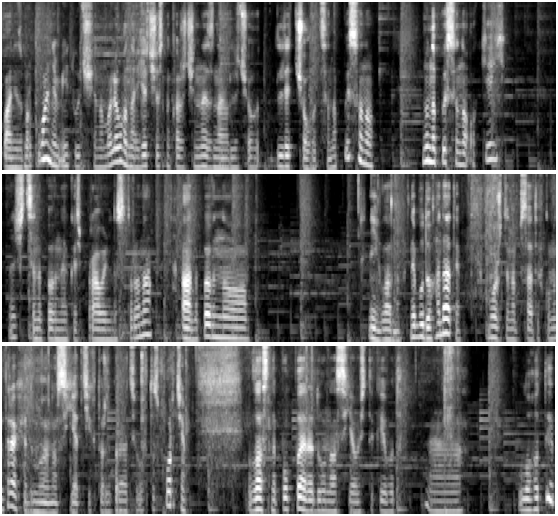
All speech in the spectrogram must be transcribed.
плані з маркуванням, і тут ще намальовано. Я, чесно кажучи, не знаю для чого, для чого це написано. Ну, написано ОК. Значить, це, напевно, якась правильна сторона. А, напевно. Ні, ладно, не буду гадати. Можете написати в коментарях. Я думаю, у нас є ті, хто розбирається в автоспорті. Власне, попереду у нас є ось такий от е- логотип.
